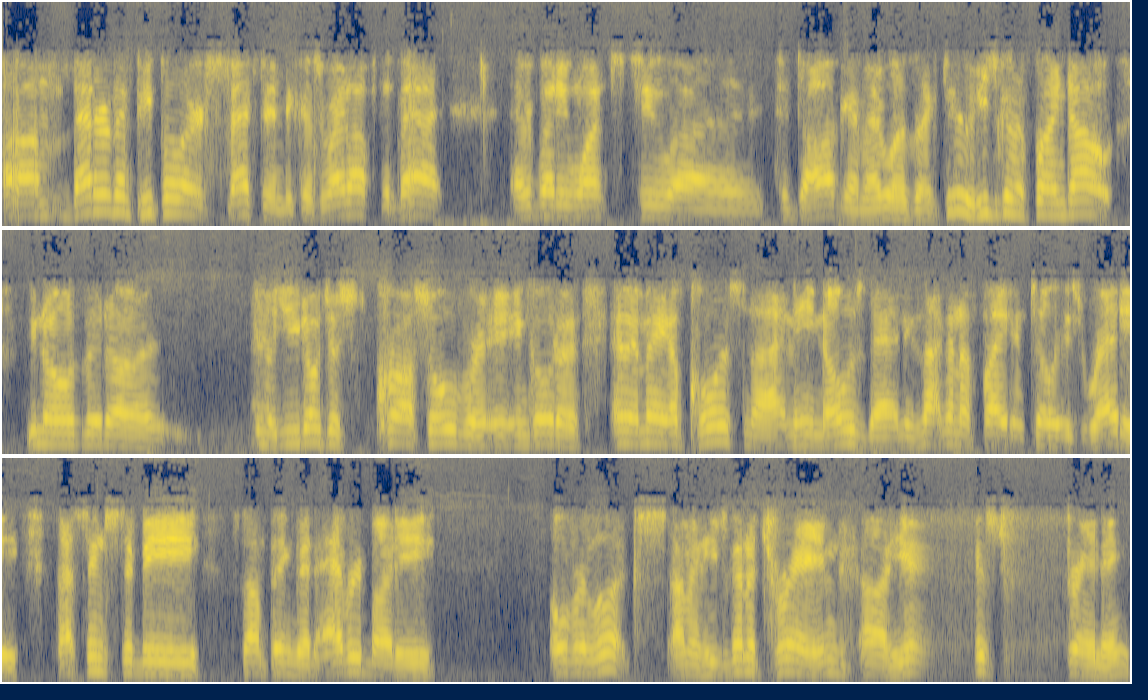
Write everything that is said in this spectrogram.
Um, better than people are expecting because right off the bat, everybody wants to uh, to dog him. Everyone's like, dude, he's gonna find out, you know, that uh, you know you don't just cross over and go to MMA. Of course not, and he knows that, and he's not gonna fight until he's ready. That seems to be something that everybody overlooks. I mean, he's gonna train. Uh, he is training,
